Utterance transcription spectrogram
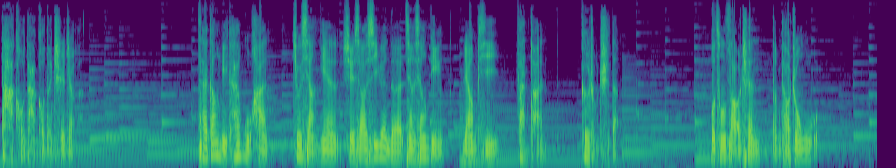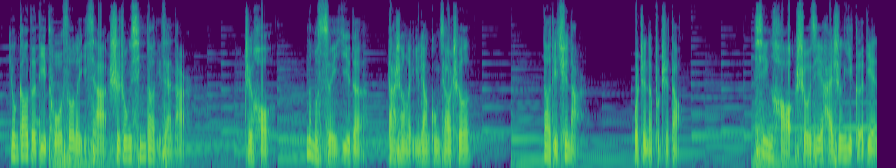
大口大口的吃着。才刚离开武汉，就想念学校西院的酱香饼、凉皮、饭团，各种吃的。我从早晨等到中午，用高德地图搜了一下市中心到底在哪儿，之后那么随意的搭上了一辆公交车，到底去哪儿，我真的不知道。幸好手机还剩一格电。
